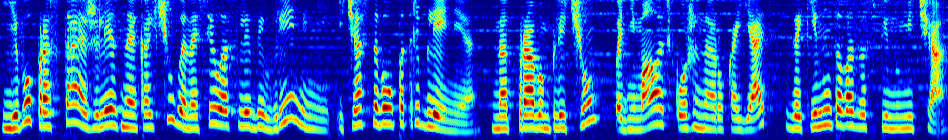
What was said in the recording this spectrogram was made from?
Его простая железная кольчуга носила следы времени и частого употребления. Над правым плечом поднималась кожаная рукоять, закинутого за спину меча.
